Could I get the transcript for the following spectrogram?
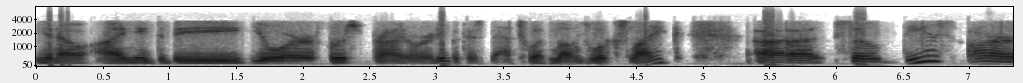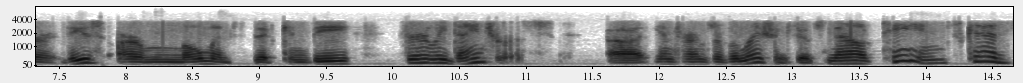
you know, I need to be your first priority because that's what love looks like. Uh, so these are, these are moments that can be fairly dangerous uh, in terms of relationships. Now, teens, kids,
